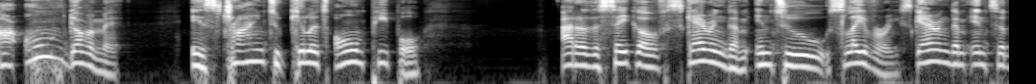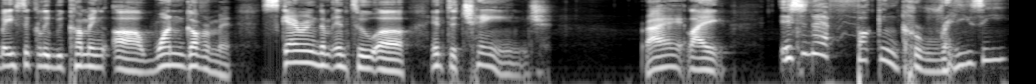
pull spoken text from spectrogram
Our own government is trying to kill its own people out of the sake of scaring them into slavery, scaring them into basically becoming uh one government, scaring them into uh into change. Right? Like isn't that fucking crazy?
